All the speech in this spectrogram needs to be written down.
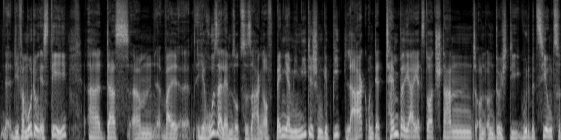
die Vermutung ist die, äh, dass, ähm, weil äh, Jerusalem sozusagen auf benjaminitischem Gebiet lag und der Tempel ja jetzt dort stand und, und durch die gute Beziehung zu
